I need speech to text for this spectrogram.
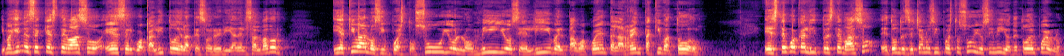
Imagínense que este vaso es el guacalito de la tesorería del Salvador. Y aquí van los impuestos suyos, los míos, el IVA, el pago a cuenta, la renta, aquí va todo. Este guacalito, este vaso, es donde se echan los impuestos suyos y míos de todo el pueblo.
